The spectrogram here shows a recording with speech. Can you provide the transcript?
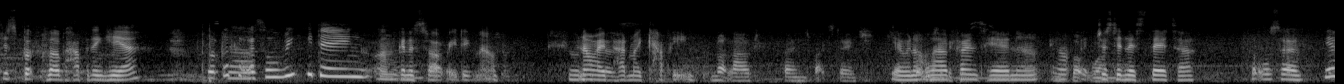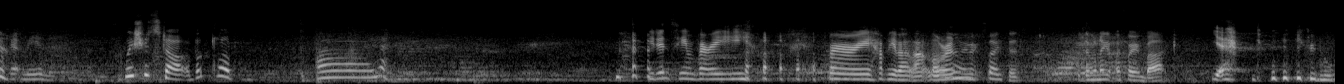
Just book club happening here. Look at us all reading. I'm gonna start reading now. now I've had my caffeine. Not allowed phones backstage. Yeah, we're not allowed phones here now. Not, just in this theatre. But also, yeah. Get me in there. We should start a book club. Uh, yeah. You didn't seem very, very happy about that, Lauren. I'm excited. But then when I get my phone back, Yeah. you can all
